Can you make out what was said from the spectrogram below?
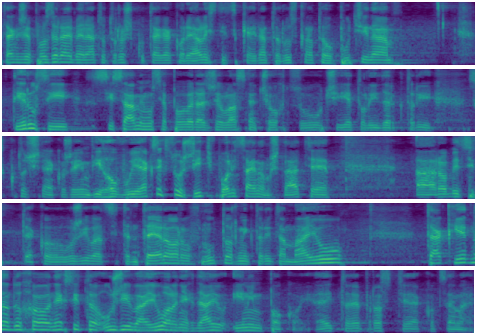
takže pozerajme na to trošku tak ako realistické, na to Rusko, na toho Putina. Tí Rusi si sami musia povedať, že vlastne čo chcú, či je to líder, ktorý skutočne akože im vyhovuje, ak si chcú žiť v policajnom štáte a robiť si, ako užívať si ten teror vnútorný, ktorý tam majú, tak jednoducho nech si to užívajú, ale nech dajú iným pokoj. Hej, to je proste ako celé.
